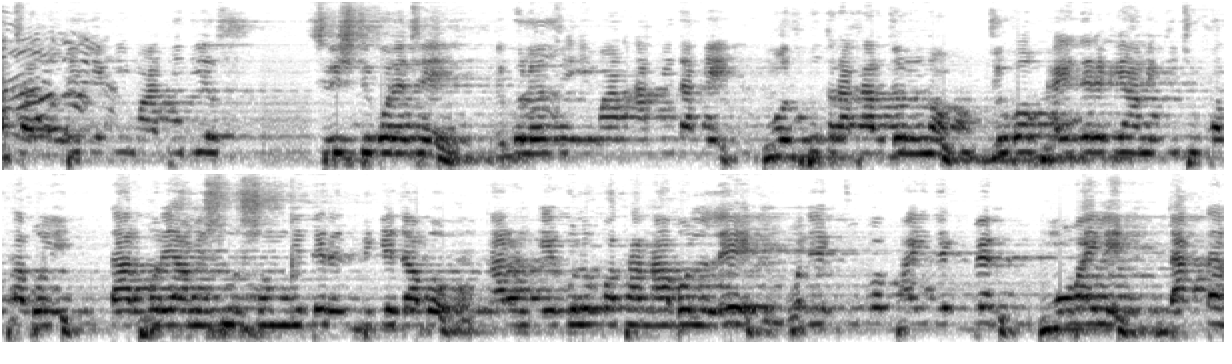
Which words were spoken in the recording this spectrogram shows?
আচ্ছা নবীকে কি মাটি দিয়ে সৃষ্টি করেছে? এগুলো হচ্ছে ইমান, আকিদাকে মজবুত রাখার জন্য। যুবক ভাইদেরকে আমি কিছু কথা বলি। তারপরে আমি সুর সঙ্গীতের দিকে যাব। কারণ এগুলো কথা না বললে অনেক যুবক ভাই দেখবেন, মোবাইলে ডাক্তার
